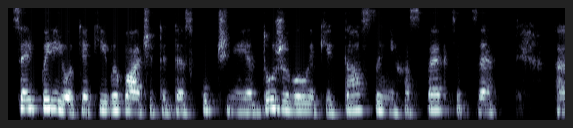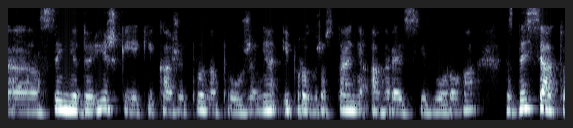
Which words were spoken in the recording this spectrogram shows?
Цей період, який ви бачите, де скупчення є дуже великих та синіх аспектів, це е, сині доріжки, які кажуть про напруження і про зростання агресії ворога. З 10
